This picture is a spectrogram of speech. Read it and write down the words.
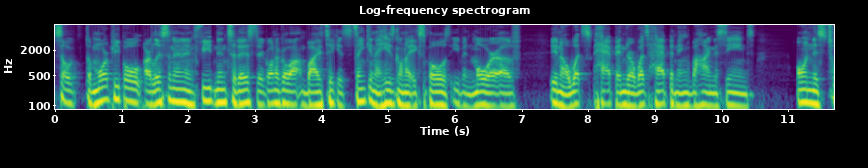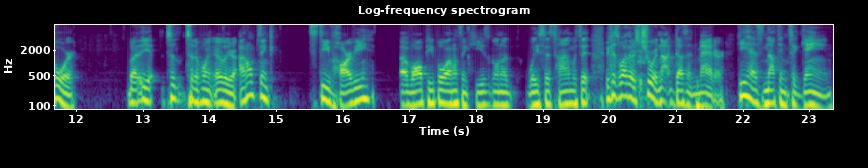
so the more people are listening and feeding into this, they're going to go out and buy tickets, thinking that he's going to expose even more of, you know, what's happened or what's happening behind the scenes on this tour. But yeah, to to the point earlier, I don't think Steve Harvey, of all people, I don't think he's going to waste his time with it because whether it's true or not doesn't matter. He has nothing to gain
